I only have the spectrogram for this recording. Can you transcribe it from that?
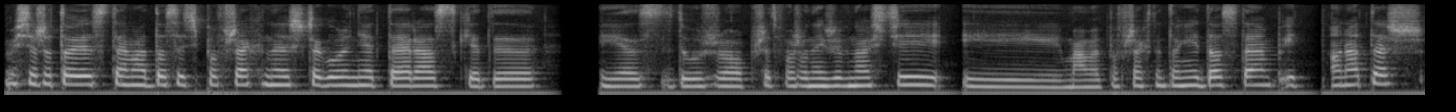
Myślę, że to jest temat dosyć powszechny, szczególnie teraz, kiedy jest dużo przetworzonej żywności i mamy powszechny do niej dostęp, i ona też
